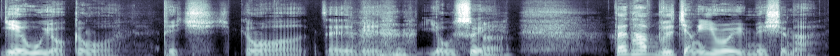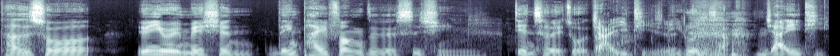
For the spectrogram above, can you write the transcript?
业务有跟我 pitch，跟我在那边游说，嗯，但他不是讲 zero emission 啊，他是说。因为 zero emission 零排放这个事情，电车也做到。假议题是，理论上假议题，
